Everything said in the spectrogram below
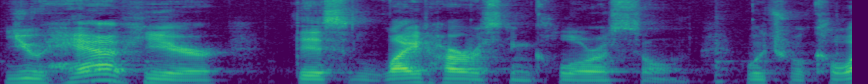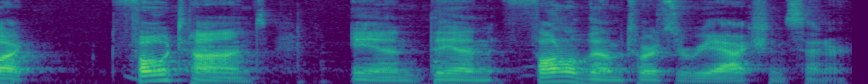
You have here this light harvesting chlorosome, which will collect photons and then funnel them towards the reaction center.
